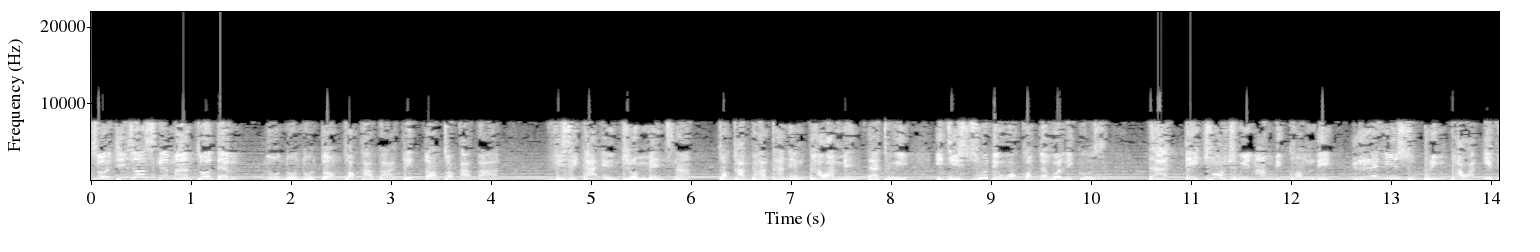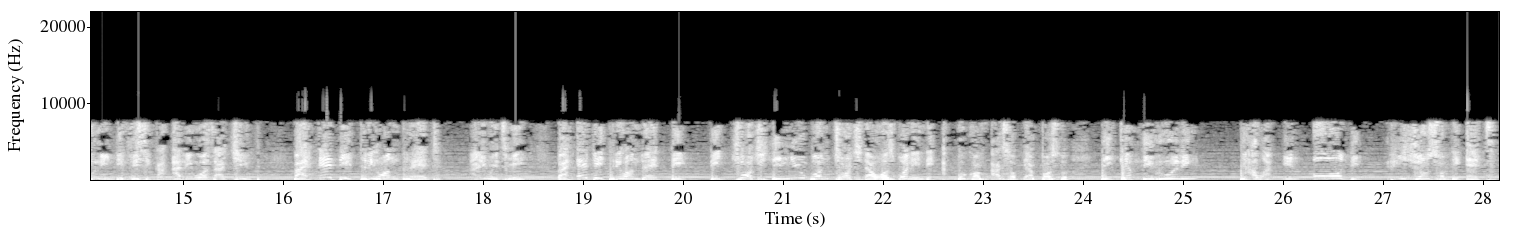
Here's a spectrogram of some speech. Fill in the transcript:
So Jesus came and told them, no, no, no, don't talk about it. Don't talk about physical enthronement now. Talk about an empowerment that we, it is through the work of the Holy Ghost that the church will now become the reigning supreme power, even in the physical, and it was achieved by AD 300. Are you with me? By AD 300, the, the church, the newborn church that was born in the book of Acts of the Apostle, became the ruling power in all the regions of the earth.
